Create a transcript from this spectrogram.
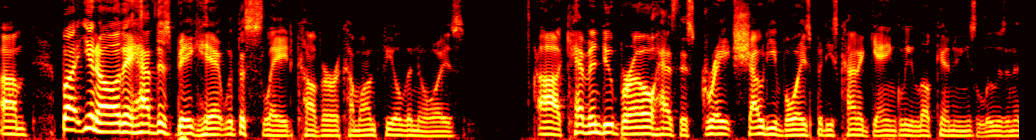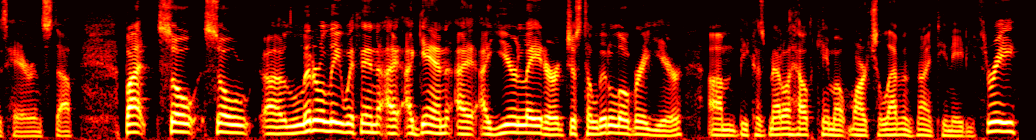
Um, but, you know, they have this big hit with the Slade cover, Come On Feel the Noise Uh, Kevin Dubrow has this great shouty voice, but he's kind of gangly looking and he's losing his hair and stuff. But so so uh, literally within again a, a, year later, just a little over a year, um, because Metal Health came out March 11th, 1983.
